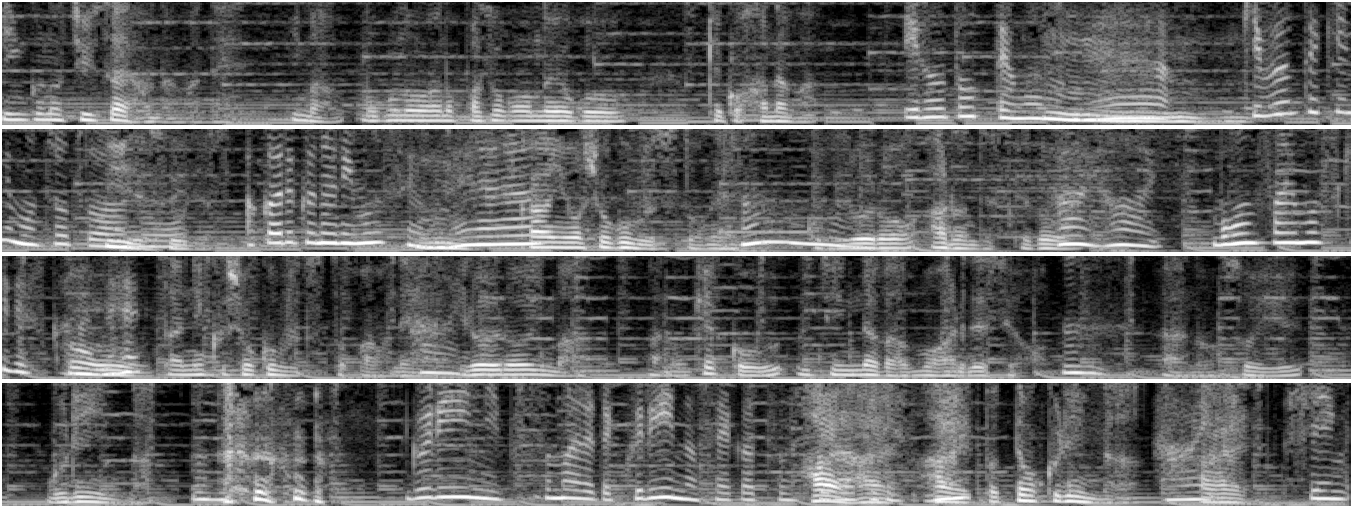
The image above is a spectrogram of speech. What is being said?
ピンクの小さい花がね今僕のあのパソコンの横結構花が。彩ってますね、うんうんうん気分的にもちょっといいですいいです。明るくなりますようん。ね、観葉植物とね。うんいろいろあるんですけど、はいはい。盆栽も好きですからうんうん。ね、多肉植物とかはね、はい。い、ろいろ今あの結構ううちの中もうあれですよ。うん。あのそういうグリーンな。うん。グリーンに包まれてクリーンな生活をしてはいはいるわけですね、はいとってもクリーンな。はい。はい、新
